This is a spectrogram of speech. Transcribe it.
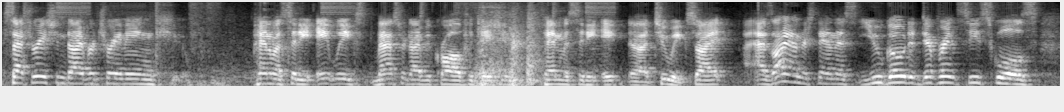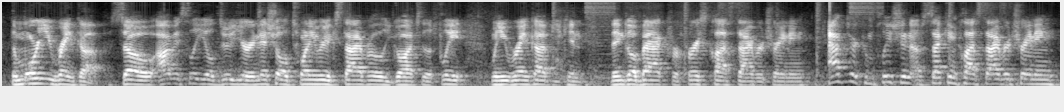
saturation diver training, Panama City, eight weeks, master diver qualification, Panama City, eight, uh, two weeks. So I, as I understand this, you go to different C schools the more you rank up. So obviously you'll do your initial 20 weeks diver, you go out to the fleet. When you rank up, you can then go back for first class diver training. After completion of second class diver training,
